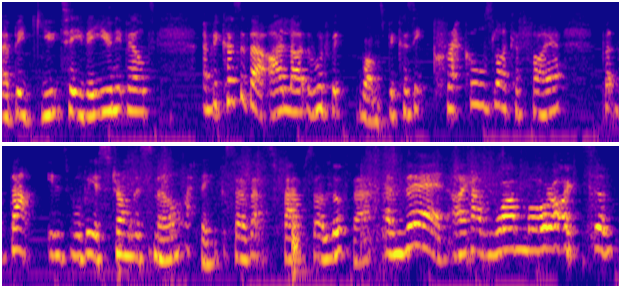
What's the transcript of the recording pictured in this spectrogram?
a big TV unit built. And because of that I like the wood ones because it crackles like a fire. But that is will be a stronger smell I think. So that's fab. So I love that. And then I have one more item.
